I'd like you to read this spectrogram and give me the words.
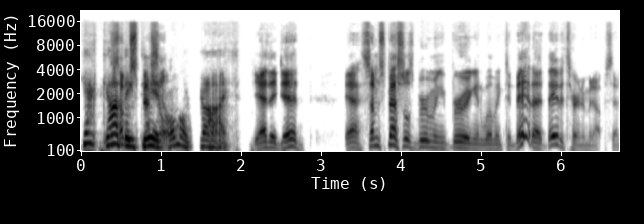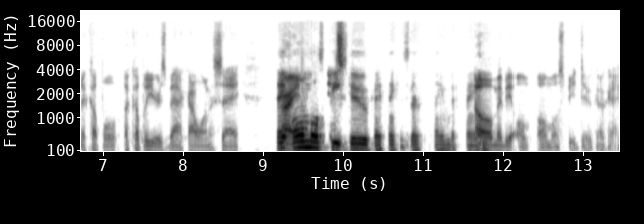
yeah, God, they special. did. Oh my God. Yeah, they did. Yeah, some specials brewing brewing in Wilmington. They had a they had a tournament upset a couple a couple years back. I want to say they right. almost beat Duke. I think is their claim to fame. Oh, maybe almost beat Duke. Okay,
